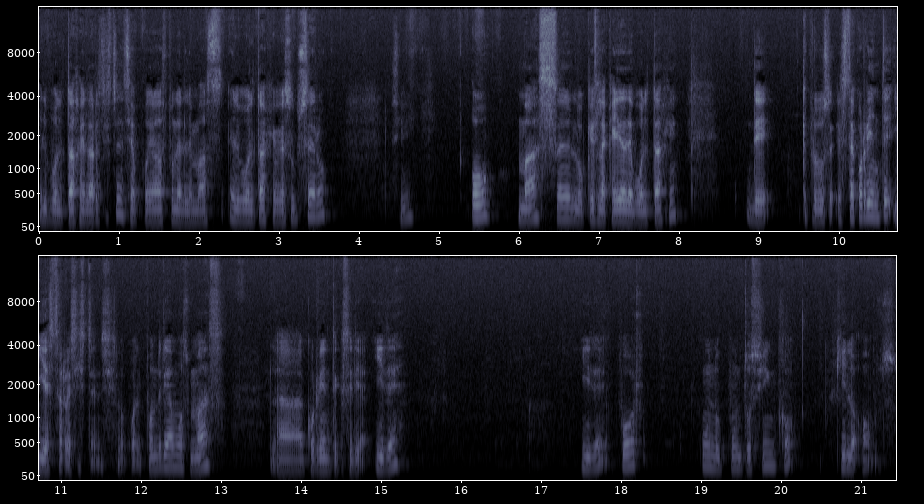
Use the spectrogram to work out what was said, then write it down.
el voltaje de la resistencia. Podríamos ponerle más el voltaje V sub 0, ¿sí? o más eh, lo que es la caída de voltaje de, que produce esta corriente y esta resistencia, lo cual pondríamos más la corriente que sería ID, ID por 1.5 kilo ohms.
